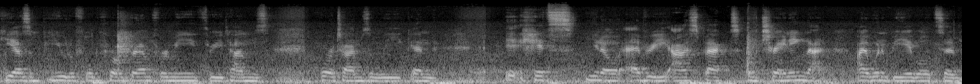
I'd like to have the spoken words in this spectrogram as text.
he has a beautiful program for me three times four times a week and it hits, you know, every aspect of training that I wouldn't be able to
